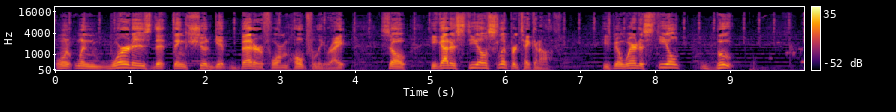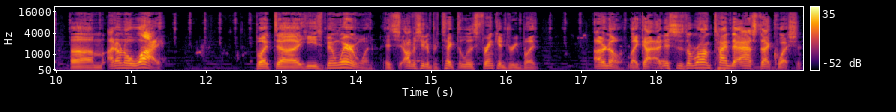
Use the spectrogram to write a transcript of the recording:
when, when word is that things should get better for him? Hopefully, right? So he got his steel slipper taken off. He's been wearing a steel boot. Um, I don't know why but uh, he's been wearing one. It's obviously to protect the Lisfranc injury, but I don't know. Like I, this is the wrong time to ask that question.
